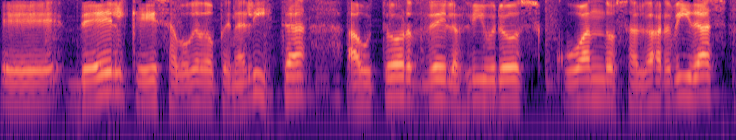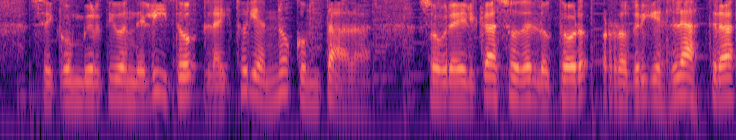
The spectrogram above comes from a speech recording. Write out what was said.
eh, de él, que es abogado penalista, autor de los libros Cuando salvar vidas se convirtió en delito, la historia no contada sobre el caso del doctor Rodríguez Lastra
